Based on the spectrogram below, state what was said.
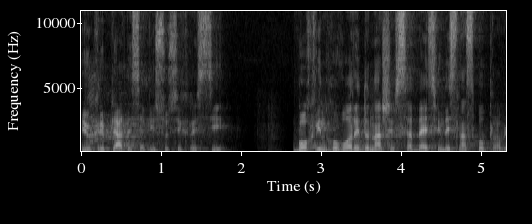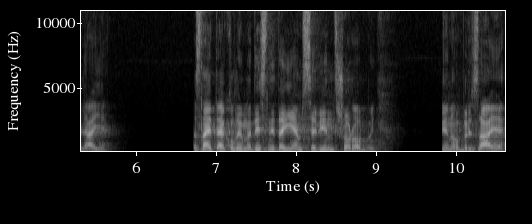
і укріплятися в Ісусі Христі. Бог Він говорить до наших сердець, Він десь нас поправляє. Знаєте, коли ми десь не даємося, Він що робить? Він обрізає,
